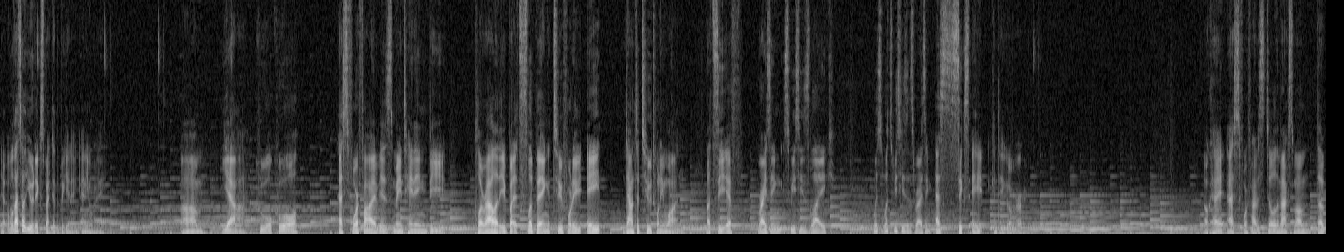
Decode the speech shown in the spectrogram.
yeah. Well, that's what you would expect at the beginning, anyway. Um, yeah, Cool, cool. S45 is maintaining the plurality, but it's slipping 248 down to 221. Let's see if rising species like What's, what species is rising? S68 can take over. Okay, S45 is still the maximum. The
